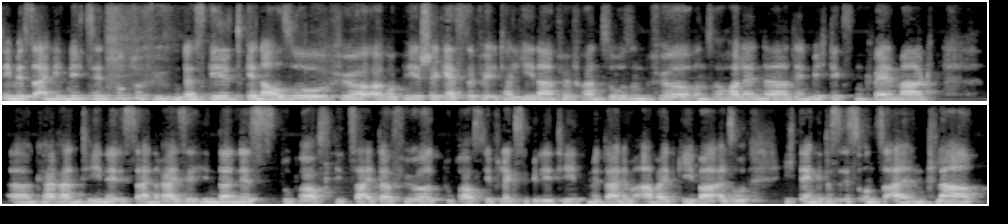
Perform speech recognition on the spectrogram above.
dem ist eigentlich nichts hinzuzufügen. Das gilt genauso für europäische Gäste, für Italiener, für Franzosen, für unsere Holländer, den wichtigsten Quellmarkt. Äh, Quarantäne ist ein Reisehindernis. Du brauchst die Zeit dafür, du brauchst die Flexibilität mit deinem Arbeitgeber. Also ich denke, das ist uns allen klar.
